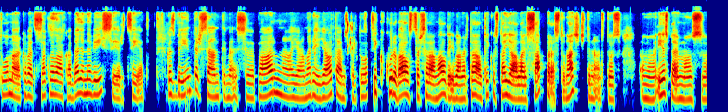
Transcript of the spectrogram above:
Tomēr, kāpēc es saku, lielākā daļa ne visi ir cieti. Kas bija interesanti, mēs eh, pārunājām arī jautājumus par to, cik kura valsts ar savām valdībām ir tālu tikusi tajā, lai saprastu un atšķirtinātu tos uh, iespējamos uh,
